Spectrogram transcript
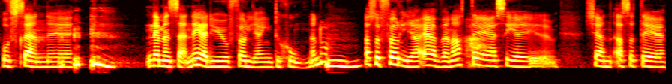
Och sen eh, Nej men sen är det ju att följa intuitionen då. Mm. Alltså följa även att det ser känn, alltså att det,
